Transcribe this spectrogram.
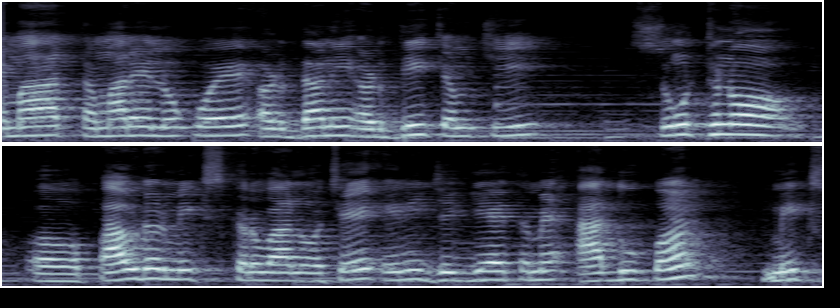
એમાં તમારે લોકોએ અડધાની અડધી ચમચી સૂંઠનો પાવડર મિક્સ કરવાનો છે. એની જગ્યાએ તમે આદુ પણ મિક્સ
